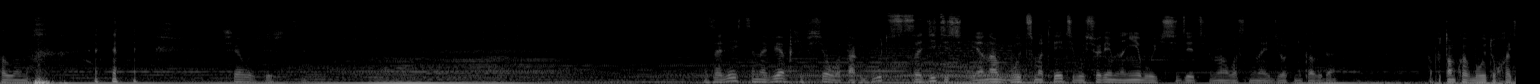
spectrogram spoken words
колонну. Че вы пишете? Залезьте наверх и все, вот так будет, садитесь, и она будет смотреть, и вы все время на ней будете сидеть, она вас не найдет никогда. А потом как будет уходить.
